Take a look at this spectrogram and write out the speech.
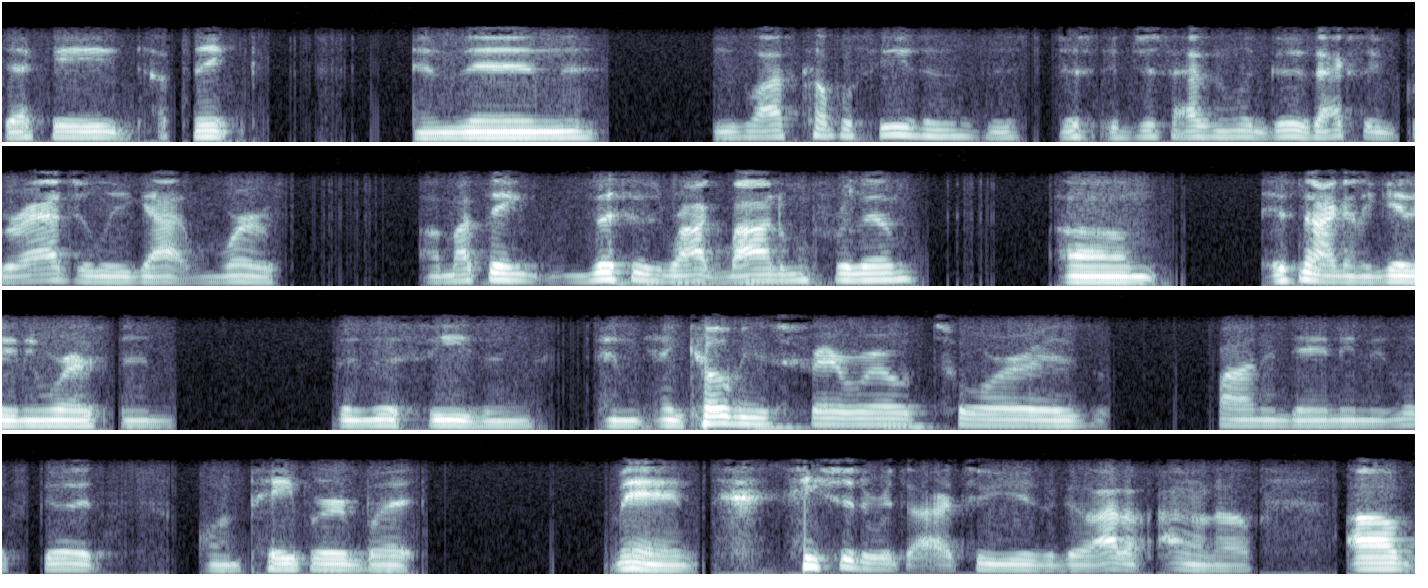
decade, I think, and then these last couple seasons, it's just it just hasn't looked good. It's actually gradually gotten worse. Um, I think this is rock bottom for them. Um, it's not going to get any worse than than this season. And and Kobe's farewell tour is fine and dandy, and it looks good on paper. But man, he should have retired two years ago. I don't I don't know. Um,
